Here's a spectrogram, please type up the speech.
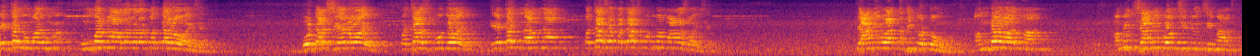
એક જ ઉંમર ઉંમર- ઉંમરના અલગ અલગ મતદારો હોય છે? બોટાદ શહેર હોય, પચાસ બૂથ હોય, એક જ નામના પચાસે પચાસ બૂથમાં માણસ હોય છે. ત્યાંની વાત નથી કરતો હું. અમદાવાદમાં અમિત શાહની કોન્સ્ટિટ્યુન્સીમાં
